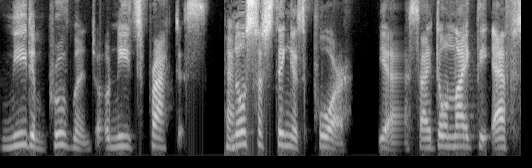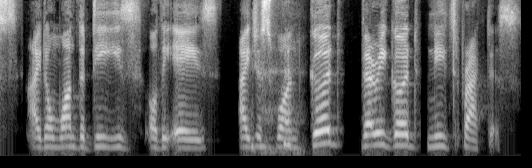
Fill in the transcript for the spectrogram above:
need improvement or needs practice. Okay. No such thing as poor. Yes, I don't like the F's. I don't want the D's or the A's. I just want good, very good, needs practice.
